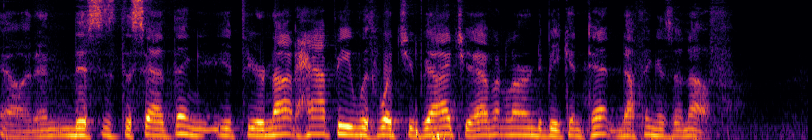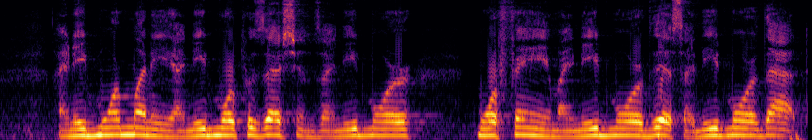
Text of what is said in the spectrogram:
know, and, and this is the sad thing. If you're not happy with what you've got, you haven't learned to be content, nothing is enough. I need more money. I need more possessions. I need more, more fame. I need more of this. I need more of that.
